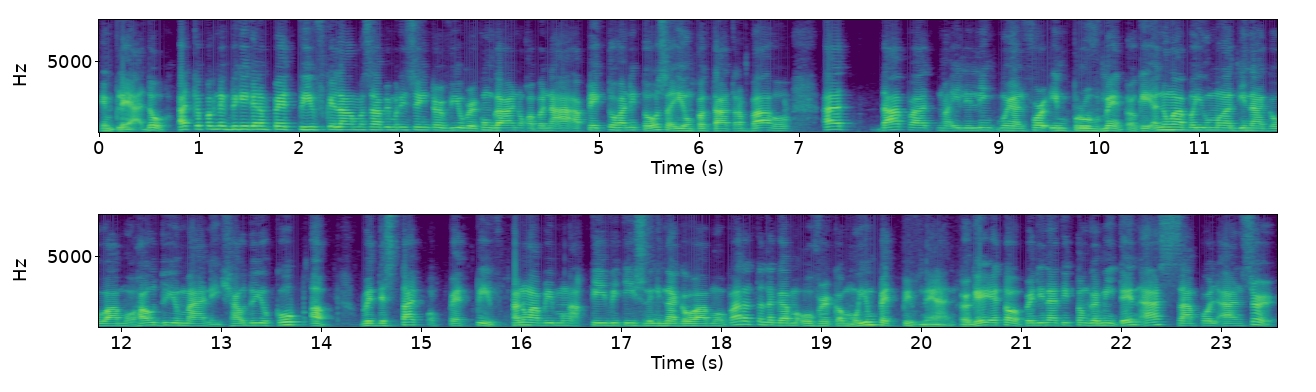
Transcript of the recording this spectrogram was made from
empleyado. At kapag nagbigay ka ng pet peeve, kailangan masabi mo rin sa interviewer kung gaano ka ba naaapektuhan ito sa iyong pagtatrabaho at dapat maililink mo yan for improvement. Okay, ano nga ba yung mga ginagawa mo? How do you manage? How do you cope up with this type of pet peeve? Ano nga ba yung mga activities na ginagawa mo para talaga ma-overcome mo yung pet peeve na yan? Okay, ito, pwede natin itong gamitin as sample answer.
